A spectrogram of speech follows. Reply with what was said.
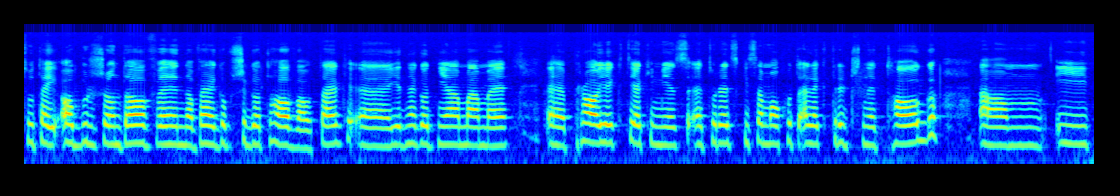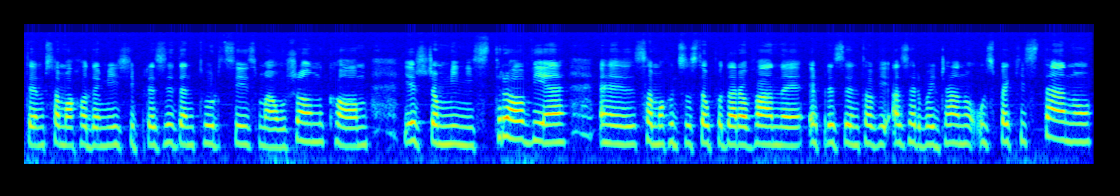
tutaj obóz rządowy nowego przygotował. Tak? Jednego dnia mamy E, projekt, jakim jest e, turecki samochód elektryczny TOG. Um, I tym samochodem jeździ prezydent Turcji z małżonką, jeżdżą ministrowie. E, samochód został podarowany prezydentowi Azerbejdżanu, Uzbekistanu.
